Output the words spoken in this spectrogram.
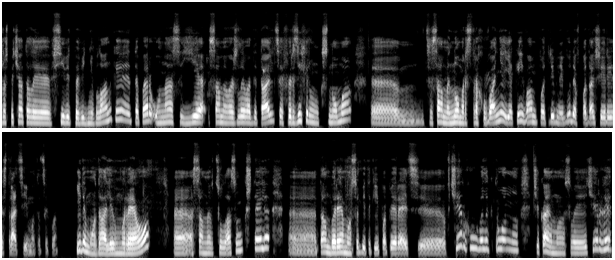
розпечатали всі відповідні бланки. Тепер у нас є саме важлива деталь: це Versicherungsnummer, Ем, Це саме номер страхування, який вам потрібний буде в подальшій реєстрації мотоцикла. Ідемо далі в МРЕО, е, саме в Zulassungsstelle. Е, Там беремо собі такий папірець е, в чергу в електронну, чекаємо своєї черги,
